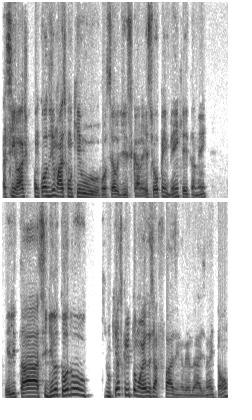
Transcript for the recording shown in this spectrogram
assim, eu acho que concordo demais com o que o Rossello disse, cara. Esse Open Bank aí também, ele tá seguindo todo o que as criptomoedas já fazem, na verdade, né? Então,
